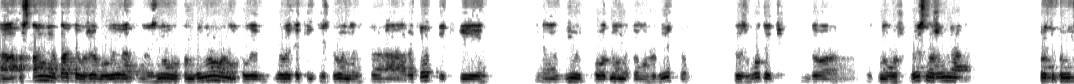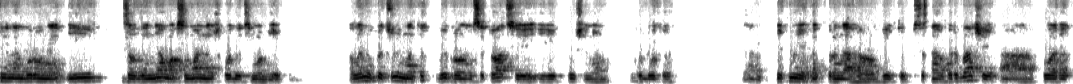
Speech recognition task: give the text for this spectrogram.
Останні атаки вже були е, знову комбіновані, коли велика кількість дронів та ракет, які е, б'ють по одному тому ж об'єкту, призводить до знову ж виснаження протиповітряної оборони і завдання максимальної шкоди цим об'єктам. Але ми працюємо над виправленням ситуації і включенням в роботу, е, як ми, як Накоренерго, об'єктів системи передачі, а колеги,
